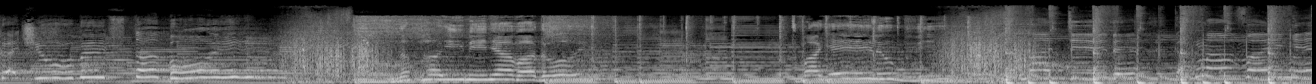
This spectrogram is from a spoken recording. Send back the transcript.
хочу быть с тобой. Напои меня водой твоей любви. На тебе, как на войне,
